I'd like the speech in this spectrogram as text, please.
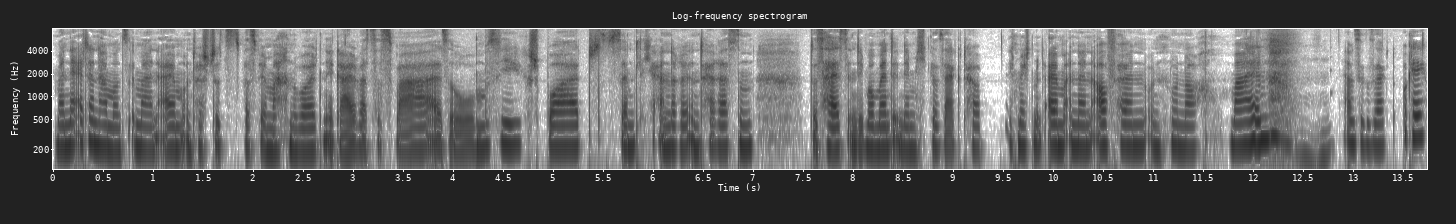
meine Eltern haben uns immer in allem unterstützt, was wir machen wollten, egal was es war. Also Musik, Sport, sämtliche andere Interessen. Das heißt, in dem Moment, in dem ich gesagt habe, ich möchte mit allem anderen aufhören und nur noch malen, mhm. haben sie gesagt, okay,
